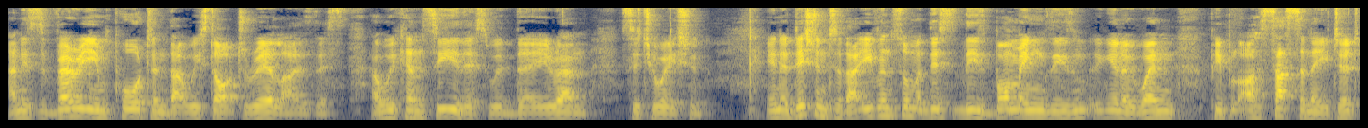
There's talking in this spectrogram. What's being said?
and it's very important that we start to realize this. And we can see this with the Iran situation. In addition to that, even some of this, these bombings, these, you know, when people are assassinated,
